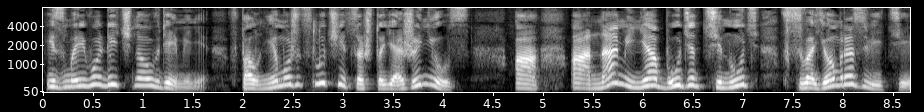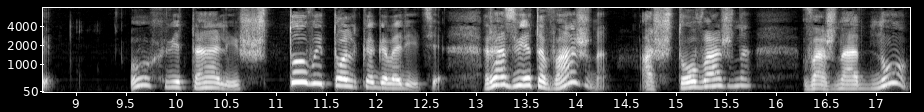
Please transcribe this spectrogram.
из моего личного времени. Вполне может случиться, что я женюсь, а она меня будет тянуть в своем развитии. Ох, Виталий, что что вы только говорите? Разве это важно? А что важно? Важно одно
